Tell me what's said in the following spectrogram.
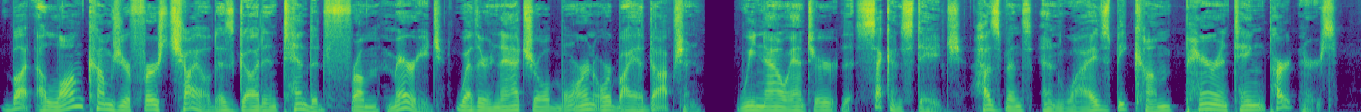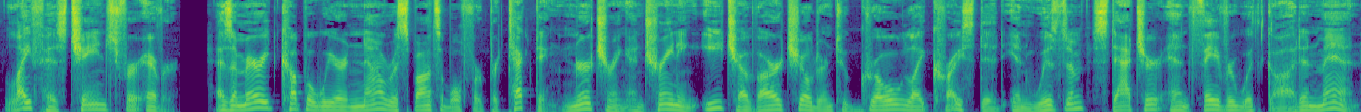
But along comes your first child as God intended from marriage, whether natural born or by adoption. We now enter the second stage. Husbands and wives become parenting partners. Life has changed forever. As a married couple, we are now responsible for protecting, nurturing, and training each of our children to grow like Christ did in wisdom, stature, and favor with God and man.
